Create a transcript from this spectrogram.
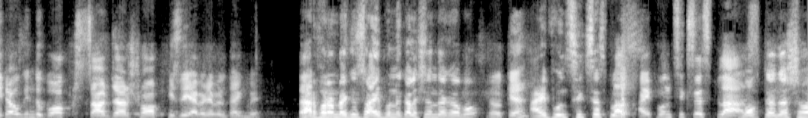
এটাও কিন্তু বক্স চার্জার সব কিছুই অ্যাভেলেবেল থাকবে। তারপর আমরা কিছু আইফোনের কালেকশন দেখাবো। Okay iPhone six S plus iPhone six S plus box charger সহ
